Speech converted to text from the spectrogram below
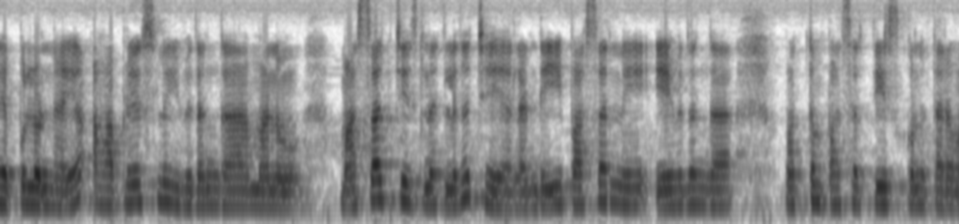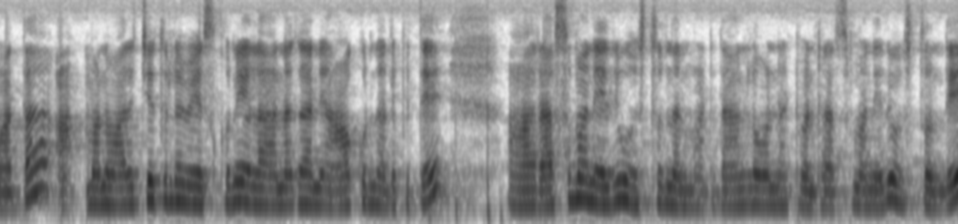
నొప్పులు ఉన్నాయో ఆ ప్లేస్లో ఈ విధంగా మనం మసాజ్ చేసినట్లుగా చేయాలండి. ఈ పసర్ని ఏ విధంగా మొత్తం పసరు తీసుకున్న తర్వాత మనం అరచేతిలో వేసుకుని ఇలా అనగానే ఆకు నలిపితే ఆ రసం అనేది వస్తుందన్నమాట. దానిలో ఉన్నటువంటి రసం అనేది వస్తుంది.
